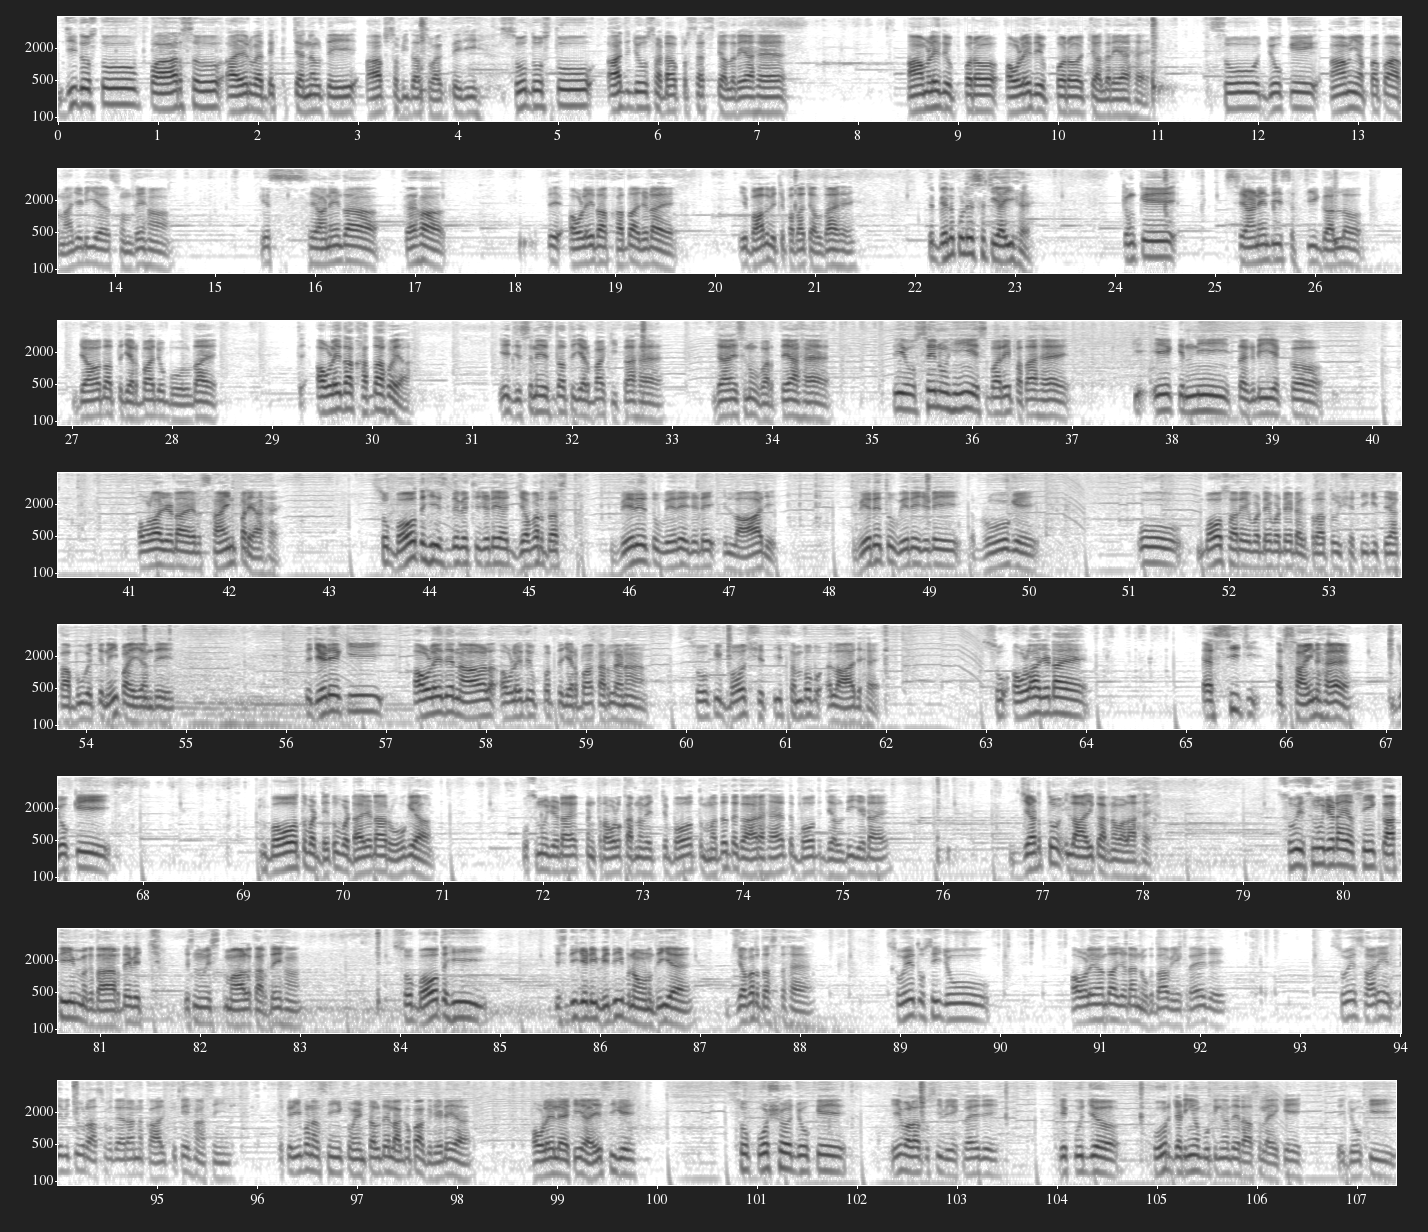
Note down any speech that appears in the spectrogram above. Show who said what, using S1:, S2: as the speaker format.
S1: ਜੀ ਦੋਸਤੋ, ਪਾਰਸ ਆਯੁਰਵੈਦਿਕ ਚੈਨਲ ਤੇ ਆਪ ਸਭੀ ਦਾ ਸਵਾਗਤ ਹੈ ਜੀ। ਸੋ ਦੋਸਤੋ, ਅੱਜ ਜੋ ਸਾਡਾ ਪ੍ਰੋਸੈਸ ਚੱਲ ਰਿਹਾ ਹੈ, ਆਮਲੇ ਦੇ ਉੱਪਰ, ਔਲੇ ਦੇ ਉੱਪਰ ਚੱਲ ਰਿਹਾ ਹੈ। ਸੋ ਜੋ ਕਿ ਆਮ ਹੀ ਆਪਾਂ ਧਾਰਨਾ ਜਿਹੜੀ ਹੈ, ਸੁਣਦੇ ਹਾਂ ਕਿ ਸਿਆਣੇ ਦਾ ਕਹਾ ਤੇ ਔਲੇ ਦਾ ਖਾਦਾ ਜਿਹੜਾ ਹੈ, ਇਹ ਬਾਅਦ ਵਿੱਚ ਪਤਾ ਚੱਲਦਾ ਹੈ। ਤੇ ਬਿਲਕੁਲ ਇਹ ਸਚਾਈ ਹੈ, ਕਿਉਂਕਿ ਸਿਆਣੇ ਦੀ ਸੱਚੀ ਗੱਲ ਜਾਂ ਉਹਦਾ ਤਜਰਬਾ ਜੋ ਬੋਲਦਾ ਹੈ ਤੇ ਔਲੇ ਦਾ ਖਾਦਾ ਹੋਇਆ। ਇਹ ਜਿਸ ਨੇ ਇਸ ਦਾ ਤਜਰਬਾ ਕੀਤਾ ਹੈ ਜਾਂ ਇਸ ਨੂੰ ਵਰਤਿਆ ਹੈ, ਤੇ ਉਸੇ ਨੂੰ ਹੀ ਇਸ ਬਾਰੇ ਪਤਾ ਹੈ ਕਿ ਇਹ ਕਿੰਨੀ ਤਗੜੀ ਇੱਕ ਔਲਾ ਜਿਹੜਾ ਰਸਾਇਣ ਭਰਿਆ ਹੈ। ਸੋ ਬਹੁਤ ਹੀ ਇਸ ਦੇ ਵਿੱਚ ਜਿਹੜੇ ਆ ਜ਼ਬਰਦਸਤ ਵੇਰੇ ਤੋਂ ਵੇਰੇ ਜਿਹੜੇ ਇਲਾਜ ਏ ਵੇਰੇ ਤੋਂ ਵੇਰੇ ਜਿਹੜੇ ਰੋਗ ਏ, ਉਹ ਬਹੁਤ ਸਾਰੇ ਵੱਡੇ ਵੱਡੇ ਡਾਕਟਰਾਂ ਤੋਂ ਛੇਤੀ ਕੀਤੇ ਆ, ਕਾਬੂ ਵਿੱਚ ਨਹੀਂ ਪਾਏ ਜਾਂਦੇ। ਤੇ ਜਿਹੜੇ ਕਿ ਔਲੇ ਦੇ ਨਾਲ ਔਲੇ ਦੇ ਉੱਪਰ ਤਜਰਬਾ ਕਰ ਲੈਣਾ, ਸੋ ਕਿ ਬਹੁਤ ਛੇਤੀ ਸੰਭਵ ਇਲਾਜ ਹੈ। ਸੋ ਔਲਾ ਜਿਹੜਾ ਹੈ ਐਸੀ ਚੀ- ਰਸਾਇਣ ਹੈ, ਜੋ ਕਿ ਬਹੁਤ ਵੱਡੇ ਤੋਂ ਵੱਡਾ ਜਿਹੜਾ ਰੋਗ ਆ ਉਸ ਨੂੰ ਜਿਹੜਾ ਹੈ ਕੰਟਰੋਲ ਕਰਨ ਵਿੱਚ ਬਹੁਤ ਮਦਦਗਾਰ ਹੈ ਤੇ ਬਹੁਤ ਜਲਦੀ ਜਿਹੜਾ ਹੈ ਜੜ ਤੋਂ ਇਲਾਜ ਕਰਨ ਵਾਲਾ ਹੈ। ਸੋ ਇਸ ਨੂੰ ਜਿਹੜਾ ਅਸੀਂ ਕਾਫੀ ਮਕਦਾਰ ਦੇ ਵਿੱਚ ਇਸ ਨੂੰ ਇਸਤੇਮਾਲ ਕਰਦੇ ਹਾਂ। ਸੋ ਬਹੁਤ ਹੀ ਇਸ ਦੀ ਜਿਹੜੀ ਵਿਧੀ ਬਣਾਉਣ ਦੀ ਹੈ ਜ਼ਬਰਦਸਤ ਹੈ। ਸੋ ਇਹ ਤੁਸੀਂ ਜੋ ਔਲਿਆਂ ਦਾ ਜਿਹੜਾ ਨੁਕਦਾ ਵੇਖ ਰਹੇ ਜੇ, ਸੋ ਇਹ ਸਾਰੇ ਇਸ ਦੇ ਵਿੱਚੋਂ ਰਸ ਵਗੈਰਾ ਨਿਕਾਲ ਚੁੱਕੇ ਹਾਂ ਅਸੀਂ। ਤਕਰੀਬਨ ਅਸੀਂ ਕੁਇੰਟਲ ਦੇ ਲਗਭਗ ਜਿਹੜੇ ਆ, ਔਲੇ ਲੈ ਕੇ ਆਏ ਸੀਗੇ। ਸੋ ਕੁਛ ਜੋ ਕਿ ਇਹ ਵਾਲਾ ਤੁਸੀਂ ਵੇਖ ਰਹੇ ਜੇ, ਇਹ ਕੁਝ ਹੋਰ ਜੜੀਆਂ ਬੂਟੀਆਂ ਦੇ ਰਸ ਲੈ ਕੇ ਤੇ ਜੋ ਕਿ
